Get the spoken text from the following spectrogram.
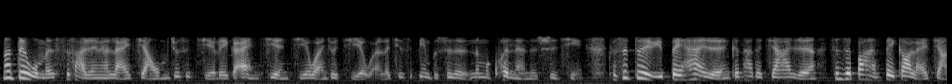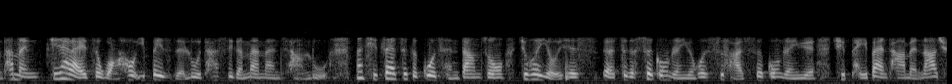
那对我们司法人员来讲，我们就是结了一个案件，结完就结完了，其实并不是那么困难的事情。可是对于被害人跟他的家人，甚至包含被告来讲，他们接下来这往后一辈子的路，它是一个漫漫长路。那其实在这个过程当中，就会有一些呃这个社工人员或司法社工人员去陪伴他。他们，然后去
